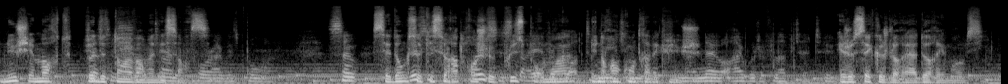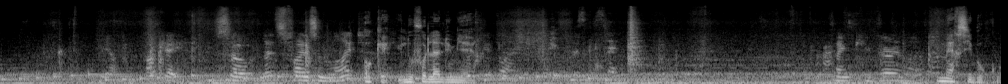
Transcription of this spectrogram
Nush est morte peu de temps avant ma naissance. C'est donc ce qui se rapproche le plus pour moi d'une rencontre avec Nush. Et je sais que je l'aurais adoré moi aussi. Ok, il nous faut de la lumière. Merci beaucoup.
